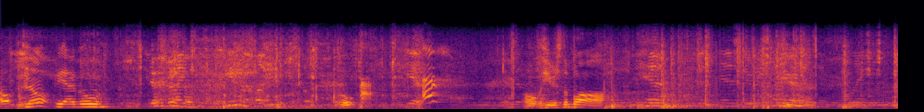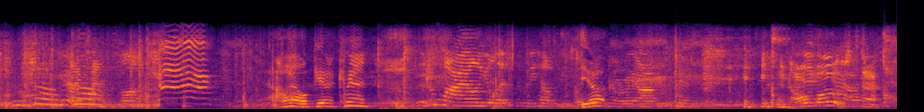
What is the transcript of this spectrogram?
oh no, yeah, go. Oh, Yeah. oh, here's the ball. I'll help you. Come on. In a while, you'll let somebody help you. Yep. Almost.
